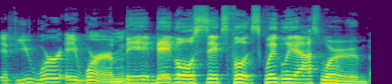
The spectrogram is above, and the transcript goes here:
If you were a worm, Big, big old six foot squiggly ass worm.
